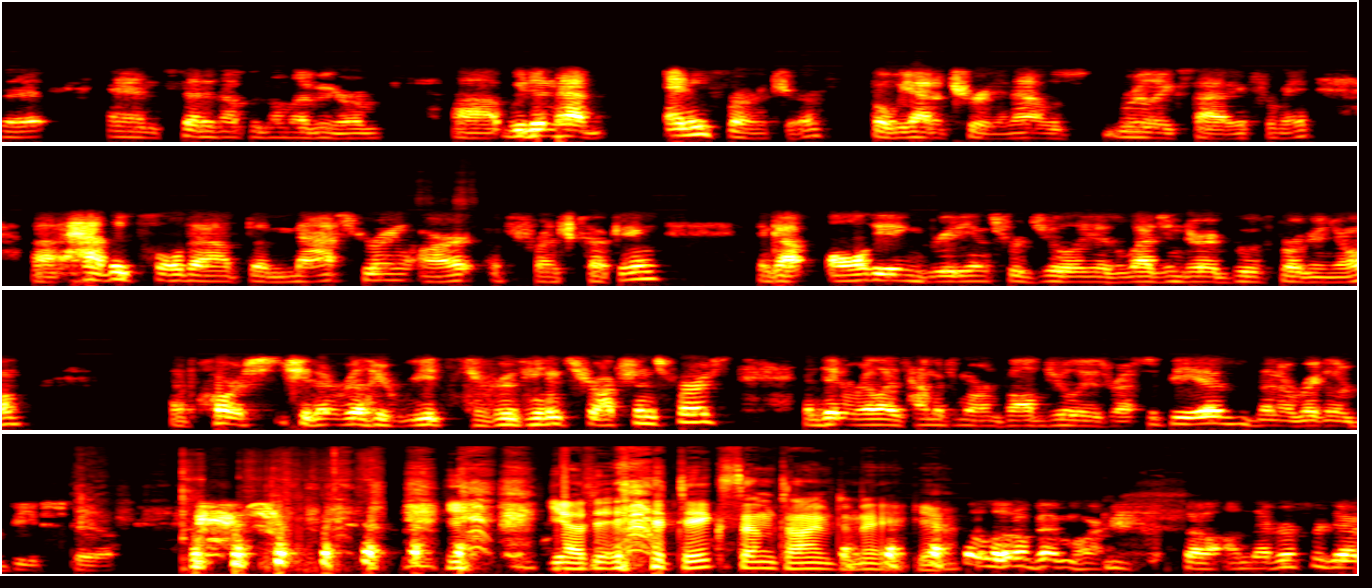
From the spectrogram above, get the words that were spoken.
of it and set it up in the living room. Uh, we didn't have any furniture, but we had a tree, and that was really exciting for me. Uh, Hadley pulled out the mastering art of French cooking and got all the ingredients for Julia's legendary Boeuf Bourguignon. Of course, she didn't really read through the instructions first and didn't realize how much more involved Julia's recipe is than a regular beef stew. yeah, it, it, takes some time to make. Yeah, a little bit more. So I'll never forget,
